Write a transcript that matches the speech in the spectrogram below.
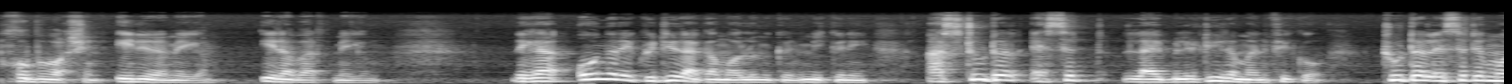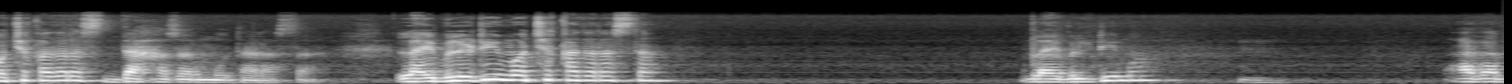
خب ببخشین اینی را میگم این را برات میگم. دیگه اونر اکویتی را اگه معلوم میکنی- از توتال اسید لایبیلیتی را منفی کو total asset ما چقدر است؟ ده هزار موتر است. liability ما چقدر است؟ liability ما اگر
